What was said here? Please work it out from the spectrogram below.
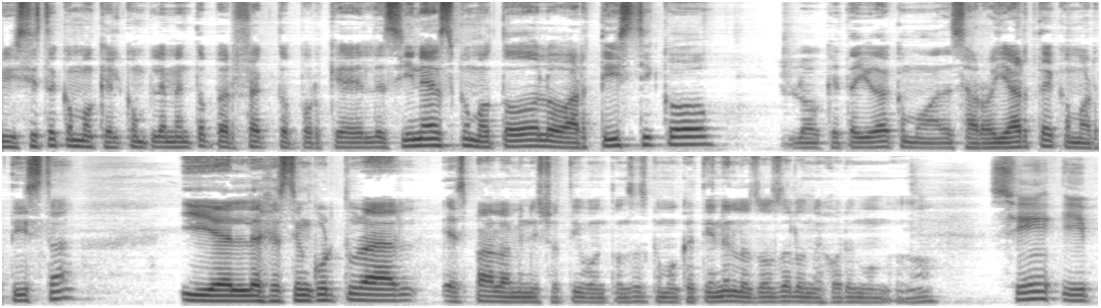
hiciste como que el complemento perfecto, porque el de cine es como todo lo artístico, lo que te ayuda como a desarrollarte como artista, y el de gestión cultural es para lo administrativo, entonces como que tiene los dos de los mejores mundos, ¿no? Sí, y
